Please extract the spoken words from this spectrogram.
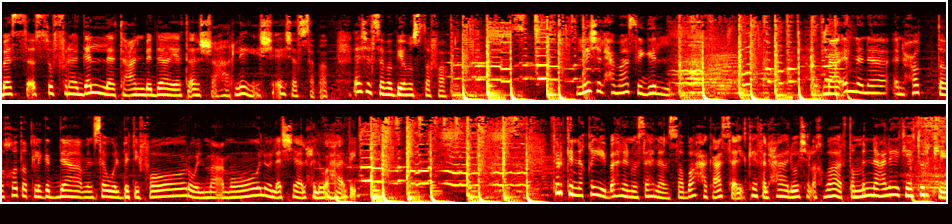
بس السفرة قلت عن بداية الشهر. ليش؟ إيش السبب؟ إيش السبب يا مصطفى؟ ليش الحماس يقل؟ مع إننا نحط خطط لقدام نسوي البيتي فور والمعمول والأشياء الحلوة هذه. تركي النقيب أهلا وسهلا صباحك عسل كيف الحال؟ وإيش الأخبار؟ طمنا عليك يا تركي.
